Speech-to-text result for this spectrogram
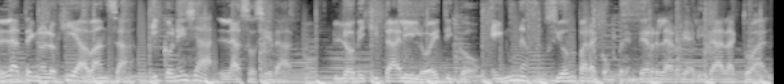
La tecnología avanza y con ella la sociedad. Lo digital y lo ético en una fusión para comprender la realidad actual.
